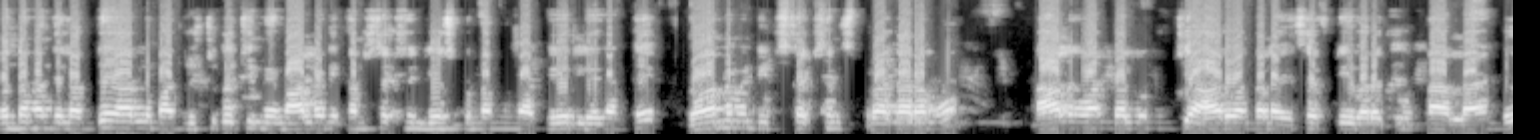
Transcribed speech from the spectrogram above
కొంతమంది లబ్ధిదారులు మా దృష్టికి వచ్చి మేము ఆల్రెడీ కన్స్ట్రక్షన్ చేసుకున్నాము మా పేరు లేదంటే గవర్నమెంట్ ఇన్స్ట్రక్షన్స్ ప్రకారము నాలుగు వందల నుంచి ఆరు వందల ఎస్ఎఫ్టీ వరకు ఉన్న ల్యాండ్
